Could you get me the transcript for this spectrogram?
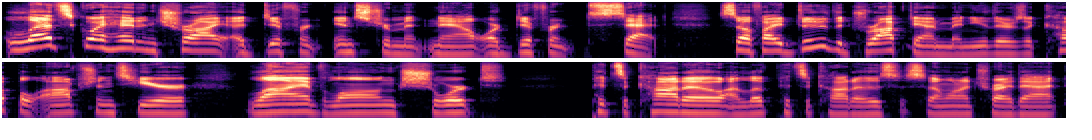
Let's go ahead and try a different instrument now or different set. So if I do the drop-down menu, there's a couple options here. Live, long, short, pizzicato. I love pizzicatos, so I want to try that.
